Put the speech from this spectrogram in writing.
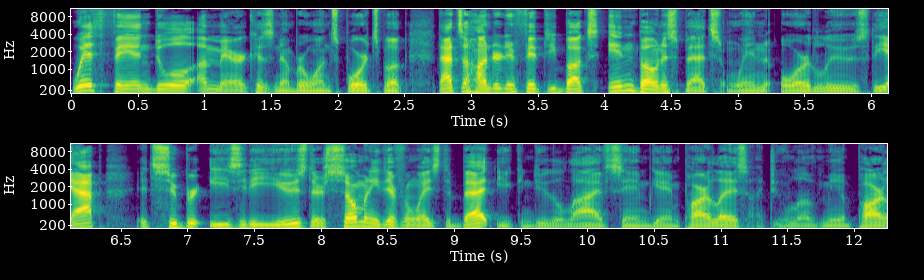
with FanDuel, America's number one sports book. That's 150 bucks in bonus bets, win or lose. The app, it's super easy to use. There's so many different ways to bet. You can do the live same game parlays. I do love me a parlay.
